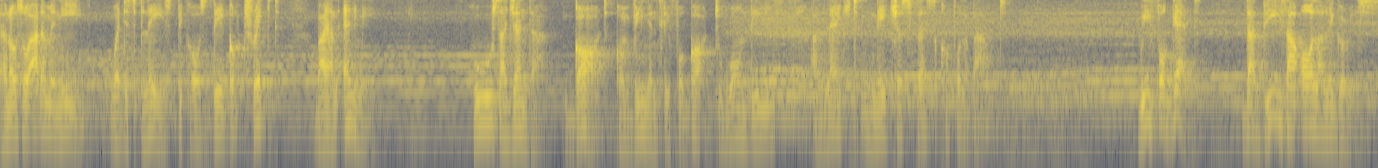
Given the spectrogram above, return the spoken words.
And also Adam and Eve were displaced because they got tricked by an enemy whose agenda God conveniently forgot to warn these alleged nature's first couple about. We forget that these are all allegories.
